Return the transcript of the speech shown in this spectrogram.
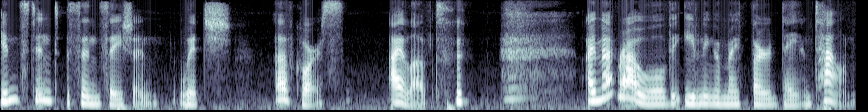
instant sensation, which, of course, I loved. I met Raul the evening of my third day in town.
